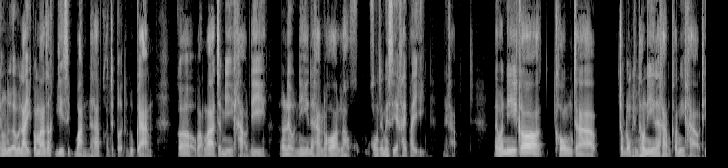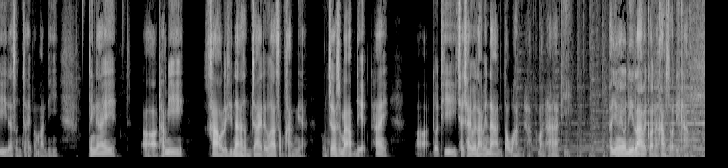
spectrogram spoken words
ยังเหลือเวลาอีกประมาณสัก 20 วันนะครับ ก่อนจะเปิดฤดูกาล ก็หวังว่าจะมีข่าวดีเร็วๆนี้นะครับ แล้วก็เราคงจะไม่เสียใครไปอีกนะครับ ในวันนี้ก็คงจะจบลงเพียงเท่านี้นะครับ ก็มีข่าวที่น่าสนใจประมาณนี้ ยังไงถ้ามีข่าวอะไรที่น่าสนใจหรือว่าสำคัญเนี่ย ผมจะมาอัปเดตให้โดยที่ใช้ใช้เวลาไม่นานต่อวันนะครับ ประมาณ5นาที ถ้ายังไงวันนี้ลาไปก่อนนะครับ สวัสดีครับ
